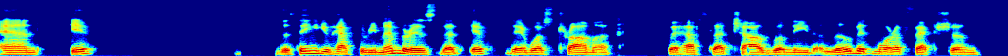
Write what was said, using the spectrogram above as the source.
And if the thing you have to remember is that if there was trauma, perhaps that child will need a little bit more affection,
